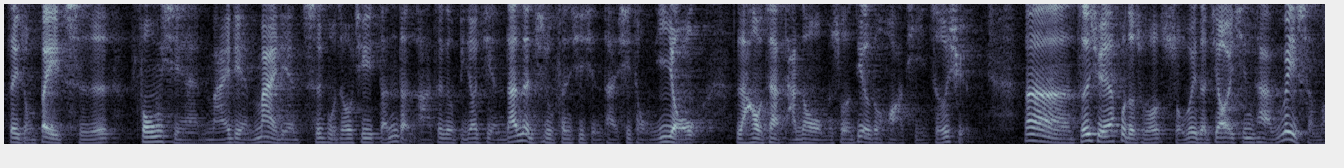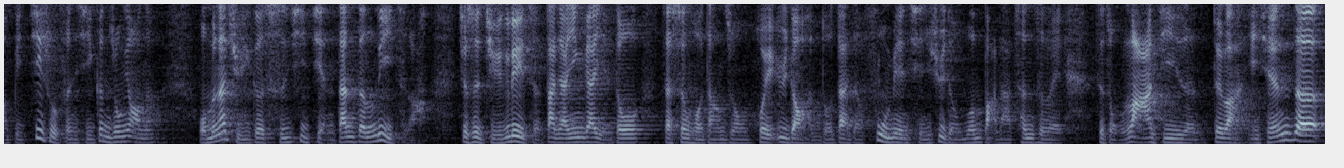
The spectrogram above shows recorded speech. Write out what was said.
这种背驰、风险、买点、卖点、持股周期等等啊，这个比较简单的技术分析形态系统你有，然后再谈到我们说的第二个话题——哲学。那哲学或者说所谓的交易心态，为什么比技术分析更重要呢？我们来举一个实际简单的例子啊。就是举个例子，大家应该也都在生活当中会遇到很多带着负面情绪的，我们把它称之为这种垃圾人，对吧？以前的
